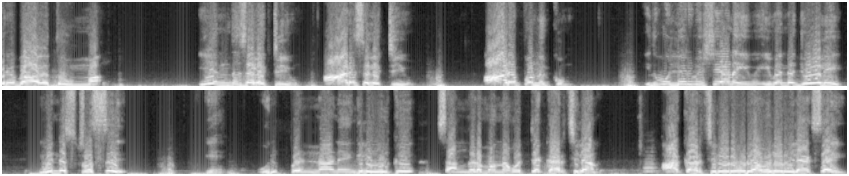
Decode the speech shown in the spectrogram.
ഒരു ഭാഗത്ത് ഉമ്മ. എന്ത് സെലക്ട് ചെയ്യും? ആര് സെലക്ട് ചെയ്യും? ആരൊപ്പം നിൽക്കും? ഇത് വലിയൊരു വിഷയമാണ്. ഇവന്റെ ജോലി ഇവന്റെ സ്ട്രെസ് ഒരു പെണ്ണാണെങ്കിൽ ഓൾക്ക് സങ്കടം വന്ന ഒറ്റ കരച്ചിലാണ്. ആ കരച്ചിലോടുകൂടി അവൾ റിലാക്സ് ആയി.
